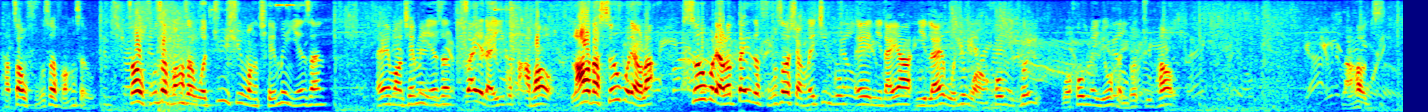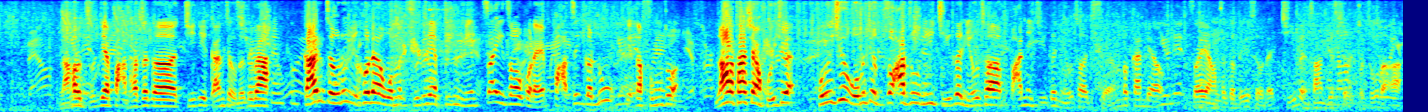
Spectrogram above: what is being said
他造辐射防守，造辐射防守，我继续往前面延伸，哎，往前面延伸，再来一个大炮，然后他受不了了，受不了了，带着辐射想来进攻，哎，你来呀，你来我就往后面退，我后面有很多巨炮，然后。然后直接把他这个基地赶走了，对吧？赶走了以后呢，我们直接兵营再招过来，把这个路给他封住。然后他想回去，回去我们就抓住你几个牛车，把你几个牛车全部干掉。这样这个对手呢，基本上就守不住了啊。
